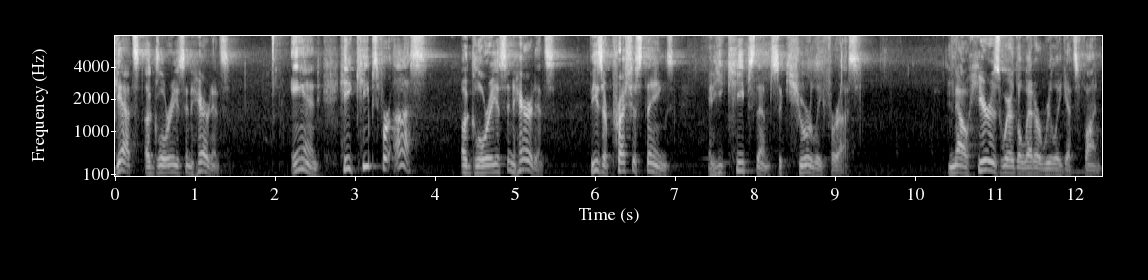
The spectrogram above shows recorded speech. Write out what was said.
gets a glorious inheritance and he keeps for us a glorious inheritance. These are precious things, and he keeps them securely for us. Now, here is where the letter really gets fun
